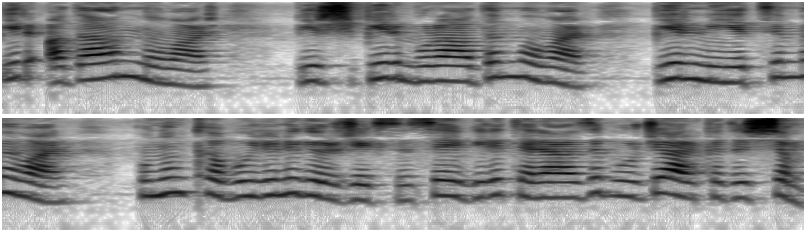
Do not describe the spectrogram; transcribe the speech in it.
bir adağın mı var? Bir bir muradın mı var? Bir niyetin mi var? Bunun kabulünü göreceksin sevgili terazi burcu arkadaşım.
